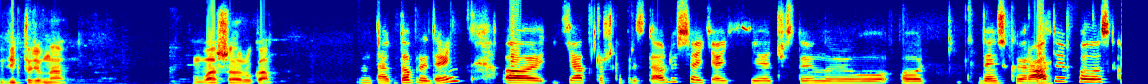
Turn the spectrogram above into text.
Вікторівна, ваша рука. Так, добрий день. Е, Я трошки представлюся. Я є частиною студентської ради ФЛСК,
